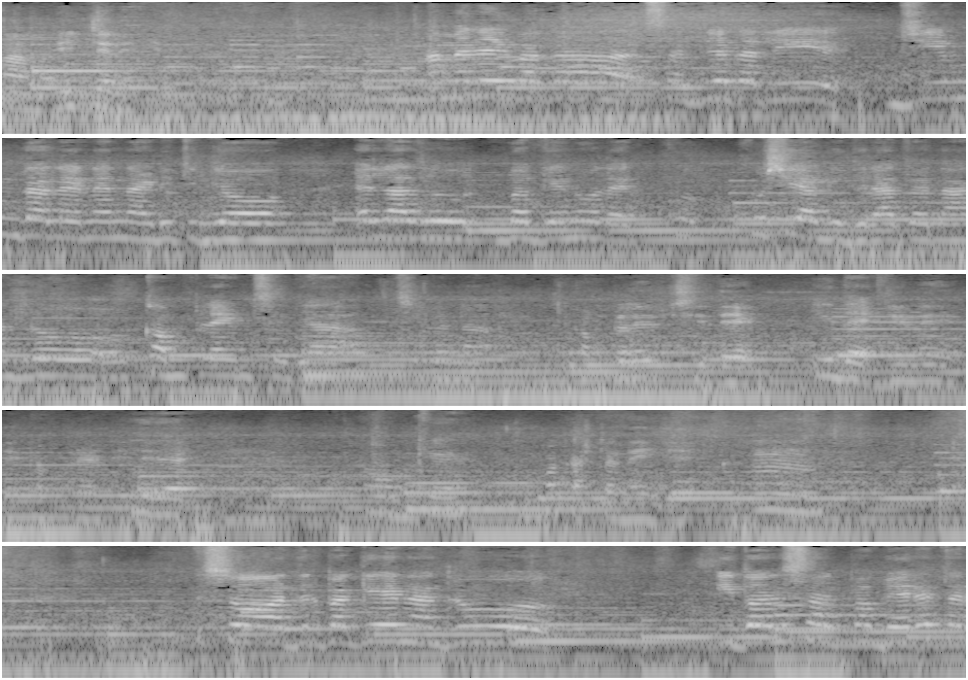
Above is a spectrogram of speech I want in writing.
ನಾನು ಐದು ಜನ ಇದ್ದೀವಿ ಆಮೇಲೆ ಇವಾಗ ಸದ್ಯದಲ್ಲಿ ಜೀವನದಲ್ಲಿ ಏನೇನು ನಡೀತಿದೆಯೋ ಎಲ್ಲಾದ್ರ ಬಗ್ಗೆನೂ ಲೈಕ್ ಖುಷಿಯಾಗಿದ್ದೀರಾ? ಅಥವಾ ಏನಾದರೂ ಕಂಪ್ಲೇಂಟ್ಸ್ ಇದೆಯಾ ಜೀವನ? ಕಂಪ್ಲೇಂಟ್ಸ್ ಇದೆ. ಇದೆ. ಜೀವನ ಇದೆ ಕಂಪ್ಲೇಂಟ್ ಇದೆ. ಓಕೆ ತುಂಬ ಕಷ್ಟನೇ ಇದೆ. ಸೊ ಅದ್ರ ಬಗ್ಗೆ ಏನಾದರೂ ಇದೊಂದು ಸ್ವಲ್ಪ ಬೇರೆ ತರ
